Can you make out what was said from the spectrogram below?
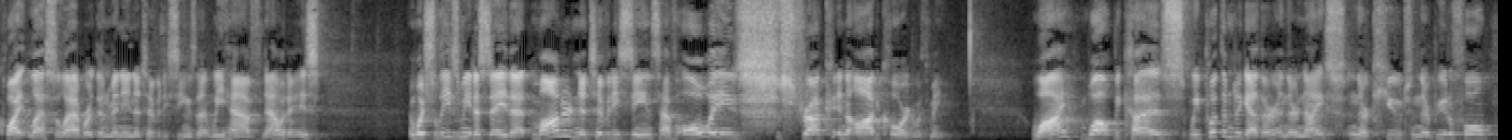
quite less elaborate than many nativity scenes that we have nowadays. And which leads me to say that modern nativity scenes have always struck an odd chord with me. Why? Well, because we put them together and they're nice and they're cute and they're beautiful,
